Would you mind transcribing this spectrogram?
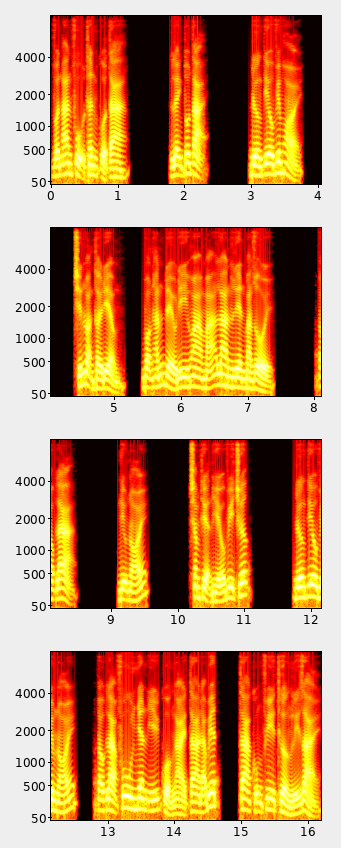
vấn an phụ thân của ta. Lệnh tồn tại. Đường tiêu viêm hỏi. Chiến loạn thời điểm, bọn hắn đều đi hoa mã lan liên bang rồi. Tộc lạ. Niệu nói. Trăm thiện hiếu vi trước. Đường tiêu viêm nói, tộc lạ phu nhân ý của ngài ta đã biết, ta cũng phi thường lý giải.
